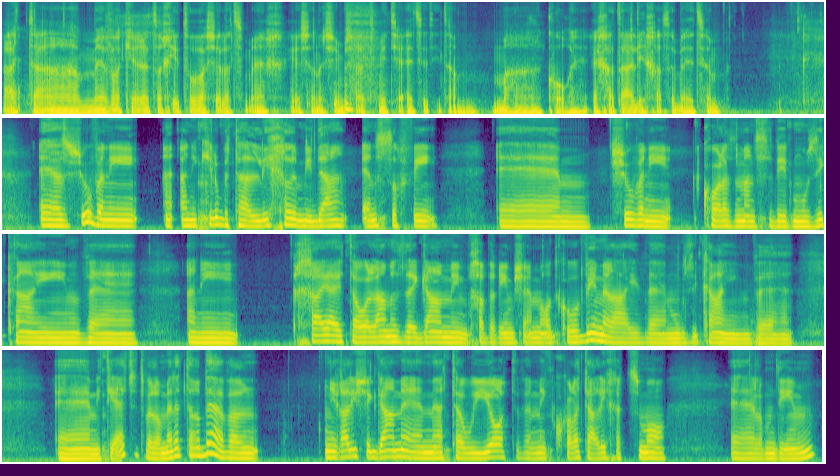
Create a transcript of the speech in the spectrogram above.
את המבקרת הכי טובה של עצמך? יש אנשים שאת מתייעצת איתם? מה קורה? איך התהליך הזה בעצם? אה, אז שוב, אני, אני כאילו בתהליך למידה אינסופי. אה, שוב, אני כל הזמן סביב מוזיקאים, ואני חיה את העולם הזה גם עם חברים שהם מאוד קרובים אליי, ומוזיקאים, ומתייעצת ולומדת הרבה, אבל נראה לי שגם אה, מהטעויות ומכל התהליך עצמו אה, לומדים.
